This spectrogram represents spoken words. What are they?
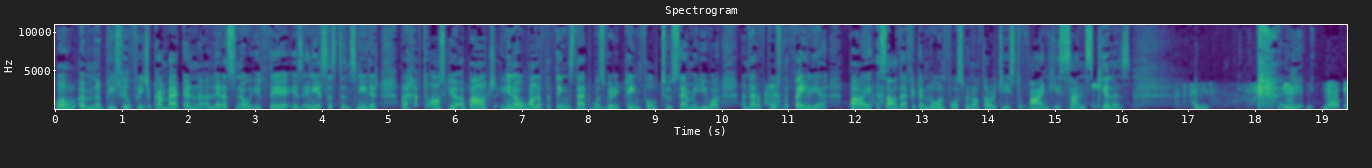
Well, um, please feel free to come back and uh, let us know if there is any assistance needed. But I have to ask you about, you know, one of the things that was very painful to Sam Meyiwa, and that, of course, the failure by South African law enforcement authorities to find his son's killers. Please no, uh,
